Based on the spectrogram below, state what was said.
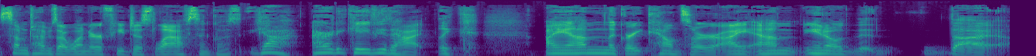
sometimes I wonder if he just laughs and goes, yeah, I already gave you that. Like, I am the great counselor. I am, you know, the, the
